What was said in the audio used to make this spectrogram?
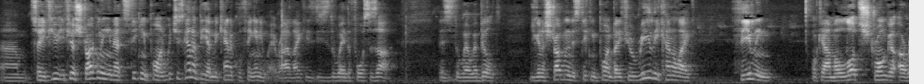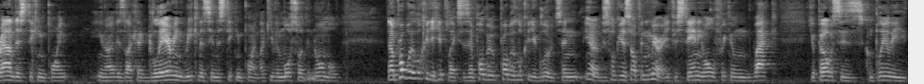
Um, so if you if you're struggling in that sticking point, which is going to be a mechanical thing anyway, right? Like this is the way the forces are. This is the way we're built. You're to struggle in the sticking point, but if you're really kind of like feeling, okay, I'm a lot stronger around this sticking point. You know, there's like a glaring weakness in the sticking point, like even more so than normal then probably look at your hip flexors and probably probably look at your glutes and you know just look at yourself in the mirror. If you're standing all freaking whack, your pelvis is completely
